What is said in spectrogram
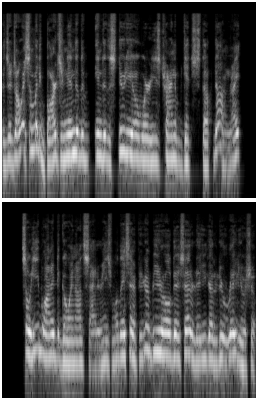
Because there's always somebody barging into the into the studio where he's trying to get stuff done, right? So he wanted to go in on Saturdays. Well, they said, if you're going to be here all day Saturday, you got to do a radio show.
